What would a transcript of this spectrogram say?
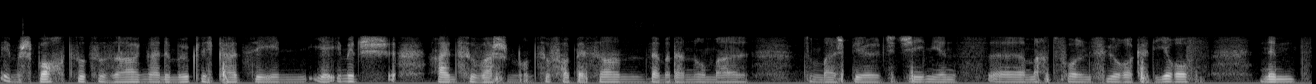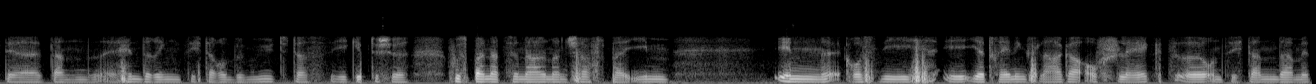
im Sport sozusagen eine Möglichkeit sehen, ihr Image reinzuwaschen und zu verbessern, wenn man dann nur mal zum Beispiel Tschetscheniens äh, machtvollen Führer Kadyrov nimmt, der dann händeringend sich darum bemüht, dass die ägyptische Fußballnationalmannschaft bei ihm in Grosny ihr Trainingslager aufschlägt äh, und sich dann damit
